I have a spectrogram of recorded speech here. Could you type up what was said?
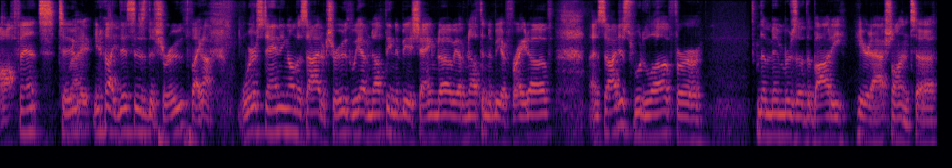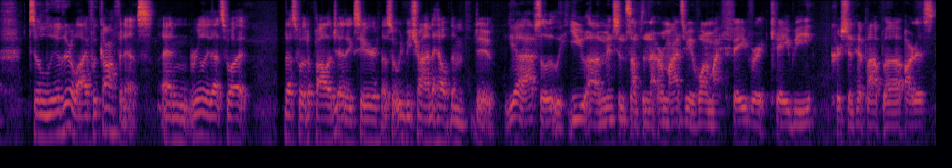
offense too. Right. you know like this is the truth. Like Yeah. we're standing on the side of truth. We have nothing to be ashamed of. We have nothing to be afraid of. And so i just would love for the members of the body here at Ashland to to live their life with confidence. And really that's what that's what apologetics here. That's what we'd be trying to help them do. yeah, absolutely. You uh, mentioned something that reminds me of one of my favorite KB Christian hip hop uh, artists.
